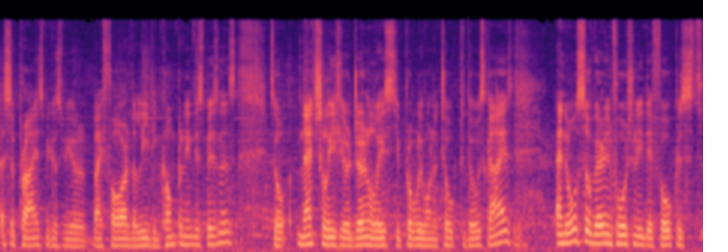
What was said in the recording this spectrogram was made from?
a surprise because we are by far the leading company in this business. So naturally, if you're a journalist, you probably want to talk to those guys. And also, very unfortunately, they focused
